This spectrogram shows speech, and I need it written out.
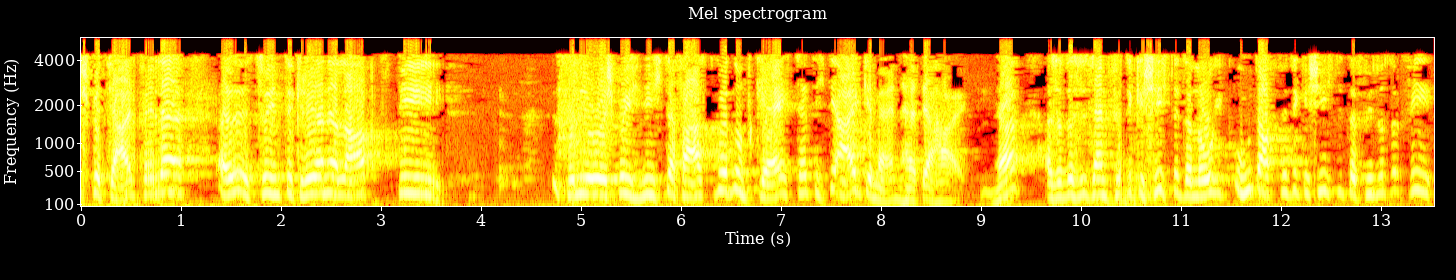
Spezialfälle äh, zu integrieren erlaubt, die von ihr ursprünglich nicht erfasst wurden und gleichzeitig die Allgemeinheit erhalten. Ja? Also das ist ein für die Geschichte der Logik und auch für die Geschichte der Philosophie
